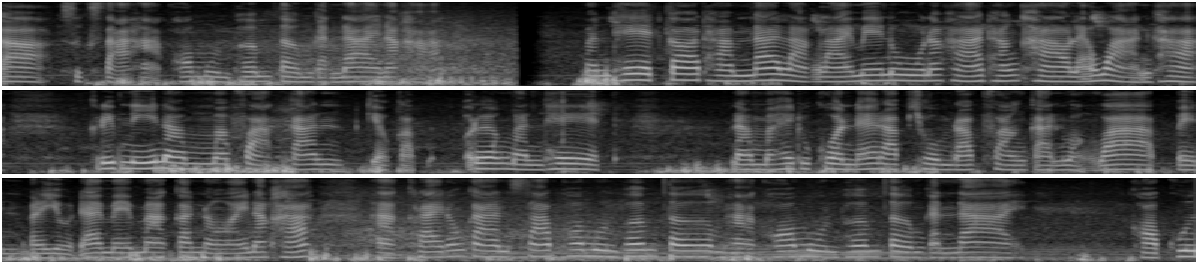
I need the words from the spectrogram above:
ก็ศึกษาหาข้อมูลเพิ่มเติมกันได้นะคะ มันเทศก็ทำได้หลากหลายเมนูนะคะ ทั้งคาวและหวานค่ะ คลิปนี้นำมาฝากกันเกี่ยวกับเรื่องมันเทศนำมาให้ทุกคนได้รับชมรับฟังกันหวังว่าเป็นประโยชน์ได้ไม่มากก็น้อยนะคะ หากใครต้องการทราบข้อมูลเพิ่มเติม หาข้อมูลเพิ่มเติมกันได้ ขอบคุณ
